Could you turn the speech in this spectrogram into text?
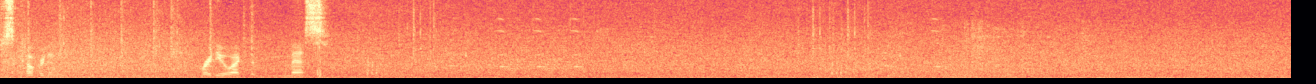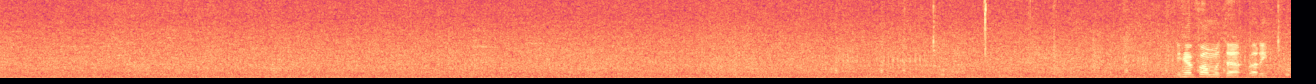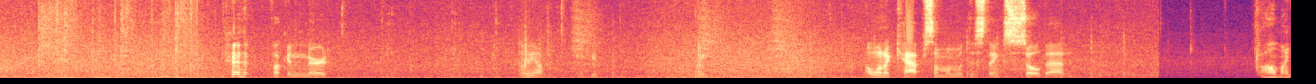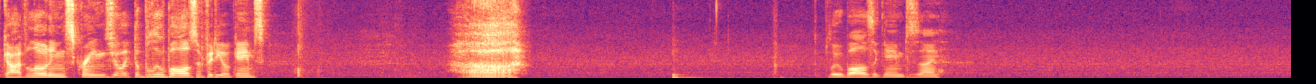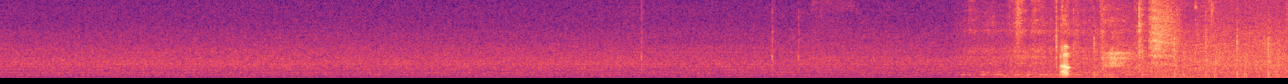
just covered in radioactive mess. You have fun with that, buddy. Fucking nerd. Oh yeah, thank you. I want to cap someone with this thing so bad. Oh my god, loading screens, you're like the blue balls of video games. the blue balls of game design.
